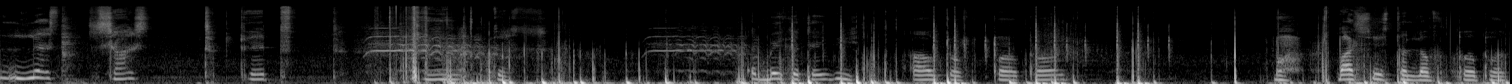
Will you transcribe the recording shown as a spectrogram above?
let's just get this and make a TV out of purple. My, my sister loves purple,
